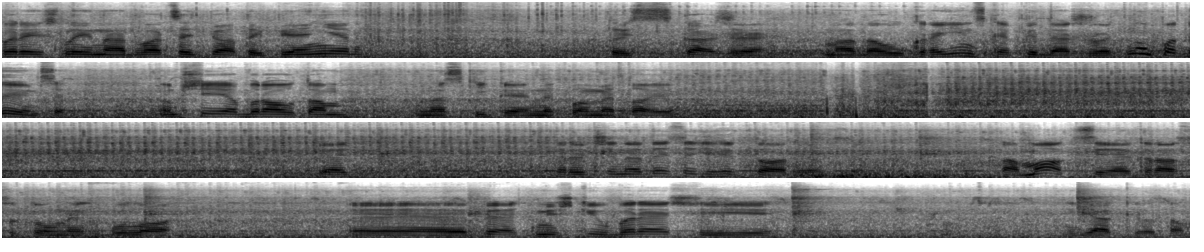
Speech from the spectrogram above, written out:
перейшли на 25-й піонер, хтось скаже, треба українське піддержувати. Ну, подивимося. Взагалі я брав там, наскільки я не пам'ятаю. 5, коротше, на 10 гектарів. Там акція якраз у них було 5 мішків береш і як його там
